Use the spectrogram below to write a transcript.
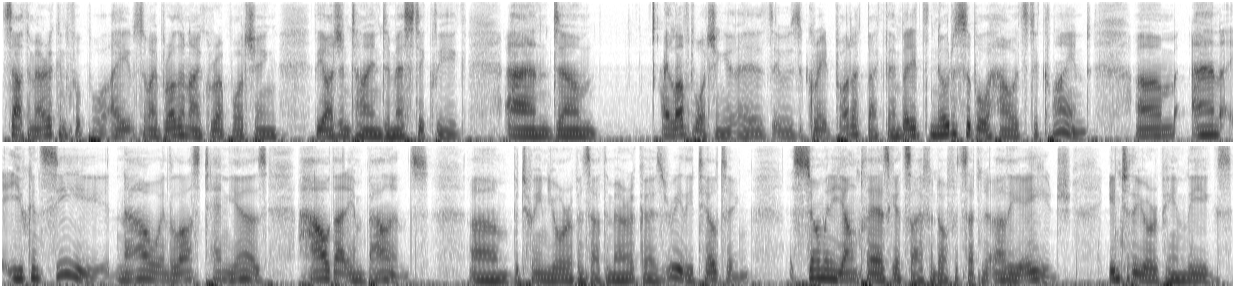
South American football. I so my brother and I grew up watching the Argentine domestic league, and um, I loved watching it. it. was a great product back then, but it's noticeable how it's declined. Um, and you can see now in the last 10 years how that imbalance um, between Europe and South America is really tilting. So many young players get siphoned off at such an early age into the European leagues.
